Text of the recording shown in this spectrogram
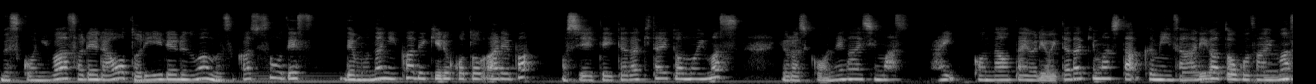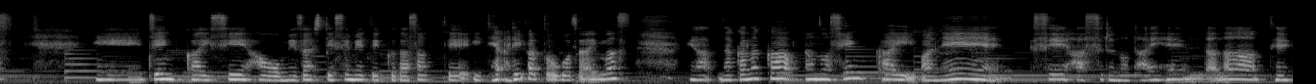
息子にはそれらを取り入れるのは難しそうです。でも何かできることがあれば教えていただきたいと思います。よろしくお願いします。はい、こんなお便りをいただきました。クミンさんありがとうございます。えー、前回制覇を目指して攻めてくださっていてありがとうございます。いや、なかなかあの前回はね、制覇するの大変だなって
